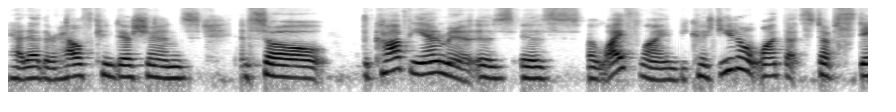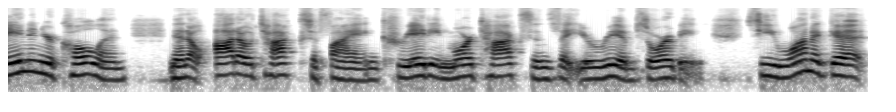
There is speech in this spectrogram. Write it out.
had other health conditions. And so the coffee enema is is a lifeline because you don't want that stuff staying in your colon nano autotoxifying, creating more toxins that you're reabsorbing. So you want to get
